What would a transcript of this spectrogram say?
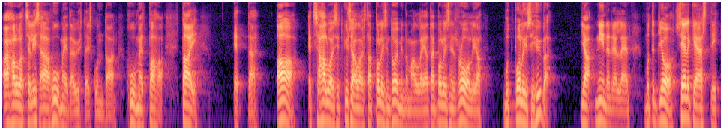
ai haluat se lisää huumeita yhteiskuntaan, huumeet paha. Tai että a, että sä haluaisit kyseenalaistaa poliisin toimintamalleja tai poliisin roolia, mutta poliisi hyvä – ja niin edelleen. Mutta joo, selkeästi,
